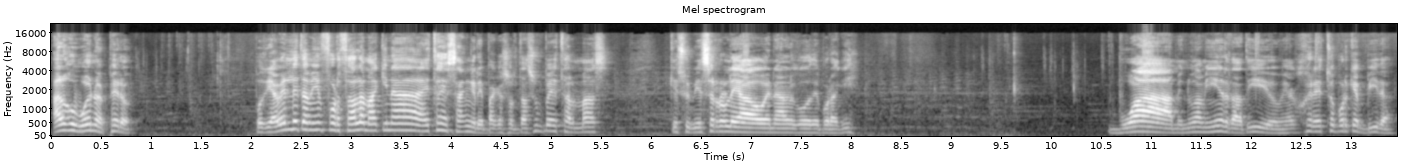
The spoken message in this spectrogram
Algo bueno, espero. Podría haberle también forzado la máquina esta de sangre para que soltase un pedestal más que se hubiese roleado en algo de por aquí. Buah, menuda mierda, tío. Me voy a coger esto porque es vida.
